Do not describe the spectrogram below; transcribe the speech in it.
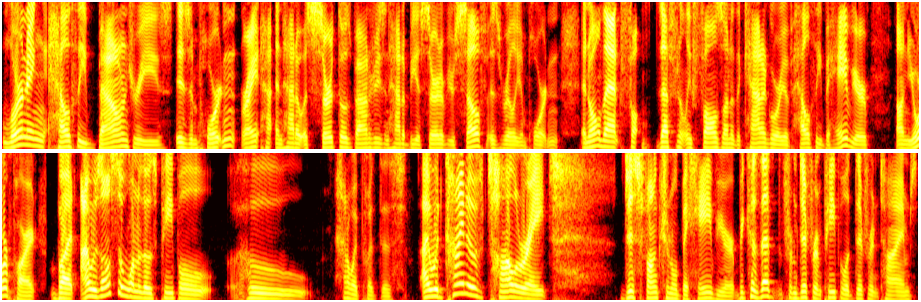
learning healthy boundaries is important right right? And how to assert those boundaries and how to be assertive yourself is really important. And all that fa- definitely falls under the category of healthy behavior on your part. But I was also one of those people who, how do I put this? I would kind of tolerate dysfunctional behavior because that from different people at different times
